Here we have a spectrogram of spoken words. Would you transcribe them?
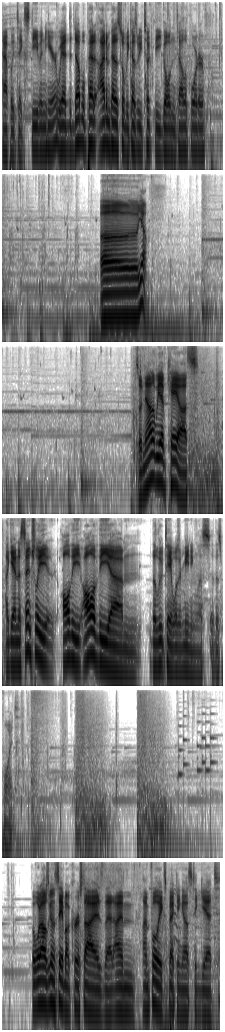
happily take Steven here. We had the double ped item pedestal because we took the golden teleporter. Uh, yeah. So now that we have chaos, again, essentially all the all of the um, the loot tables are meaningless at this point. But what I was going to say about Cursed Eye is that I'm I'm fully expecting us to get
